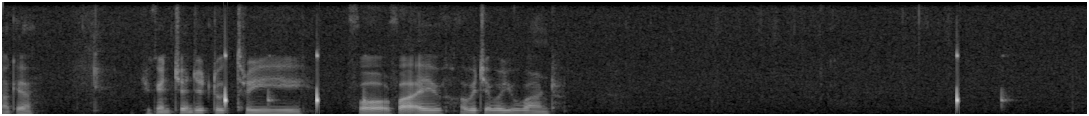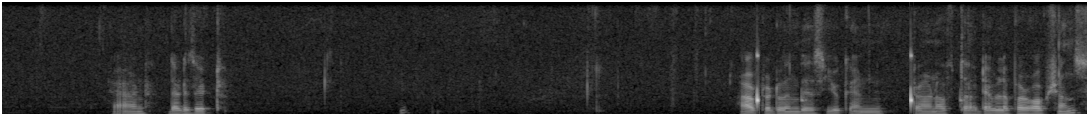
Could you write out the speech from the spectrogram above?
Okay? You can change it to three four five or whichever you want. And that is it. After doing this you can turn off the developer options.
